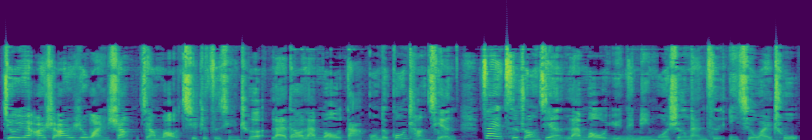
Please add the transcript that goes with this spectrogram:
九月二十二日晚上，江茂骑着自行车来到蓝某打工的工厂前，再次撞见蓝某与那名陌生男子一起外出。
